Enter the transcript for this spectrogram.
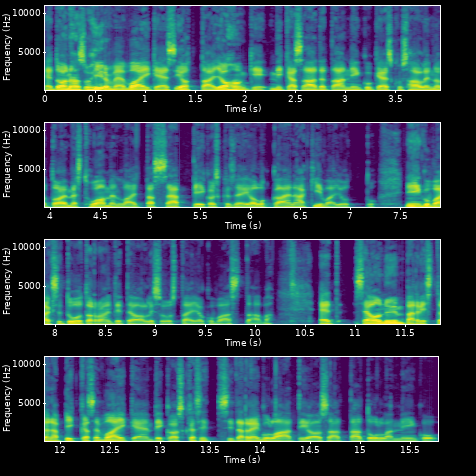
että onhan sun hirveän vaikea sijoittaa johonkin, mikä saatetaan niin kuin keskushallinnon toimesta huomenna laittaa säppiin, koska se ei ollutkaan enää kiva juttu, niin kuin vaikka se tuutorointiteollisuus tai joku vastaava. Et se on ympäristönä pikkasen vaikeampi, koska sit sitä regulaatioa saattaa tulla niin kuin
